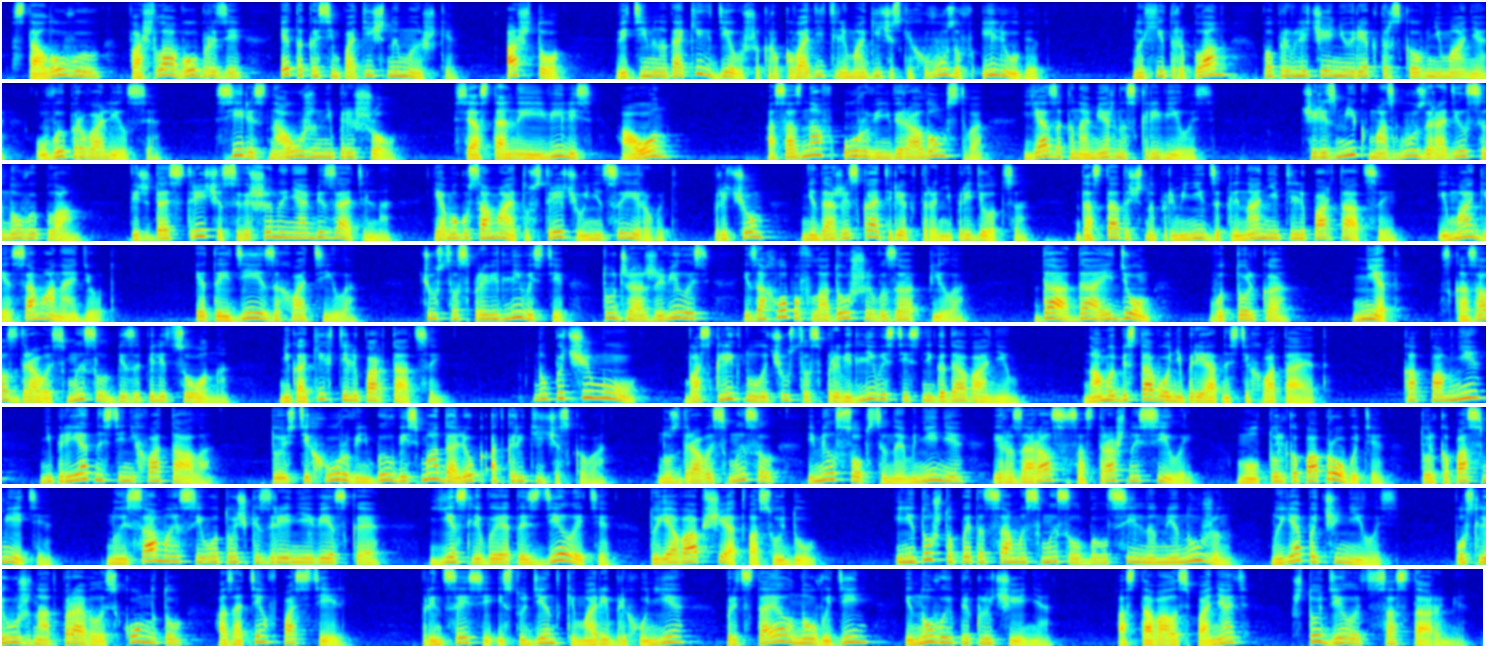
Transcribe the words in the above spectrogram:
В столовую вошла в образе этакой симпатичной мышки. А что? Ведь именно таких девушек руководители магических вузов и любят. Но хитрый план по привлечению ректорского внимания, увы, провалился. Сирис на ужин не пришел. Все остальные явились, а он... Осознав уровень вероломства, я закономерно скривилась. Через миг в мозгу зародился новый план. Ведь ждать встречи совершенно не обязательно. Я могу сама эту встречу инициировать. Причем мне даже искать ректора не придется. Достаточно применить заклинание телепортации, и магия сама найдет. Эта идея захватила. Чувство справедливости тут же оживилось и, захлопав ладоши, возопило – «Да, да, идем. Вот только...» «Нет», — сказал здравый смысл безапелляционно. «Никаких телепортаций». «Но почему?» — воскликнуло чувство справедливости с негодованием. «Нам и без того неприятностей хватает». Как по мне, неприятностей не хватало, то есть их уровень был весьма далек от критического. Но здравый смысл имел собственное мнение и разорался со страшной силой, мол, только попробуйте, только посмейте. Ну и самое с его точки зрения веское, если вы это сделаете, то я вообще от вас уйду. И не то, чтобы этот самый смысл был сильно мне нужен, но я подчинилась. После ужина отправилась в комнату, а затем в постель. Принцессе и студентке Мари Брехунье предстоял новый день и новые приключения. Оставалось понять, что делать со старыми –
